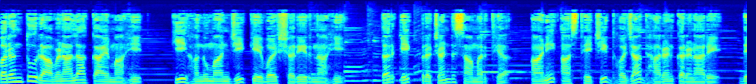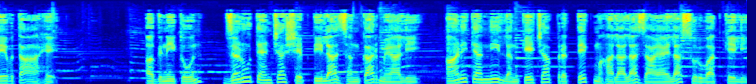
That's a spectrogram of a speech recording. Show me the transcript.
परंतु रावणाला काय माहीत की हनुमानजी केवळ शरीर नाही तर एक प्रचंड सामर्थ्य आणि आस्थेची ध्वजा धारण करणारे देवता आहे. अग्नीतून जणू त्यांच्या शेपटीला झंकार मिळाली आणि त्यांनी लंकेच्या प्रत्येक महालाला जाळायला सुरुवात केली.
